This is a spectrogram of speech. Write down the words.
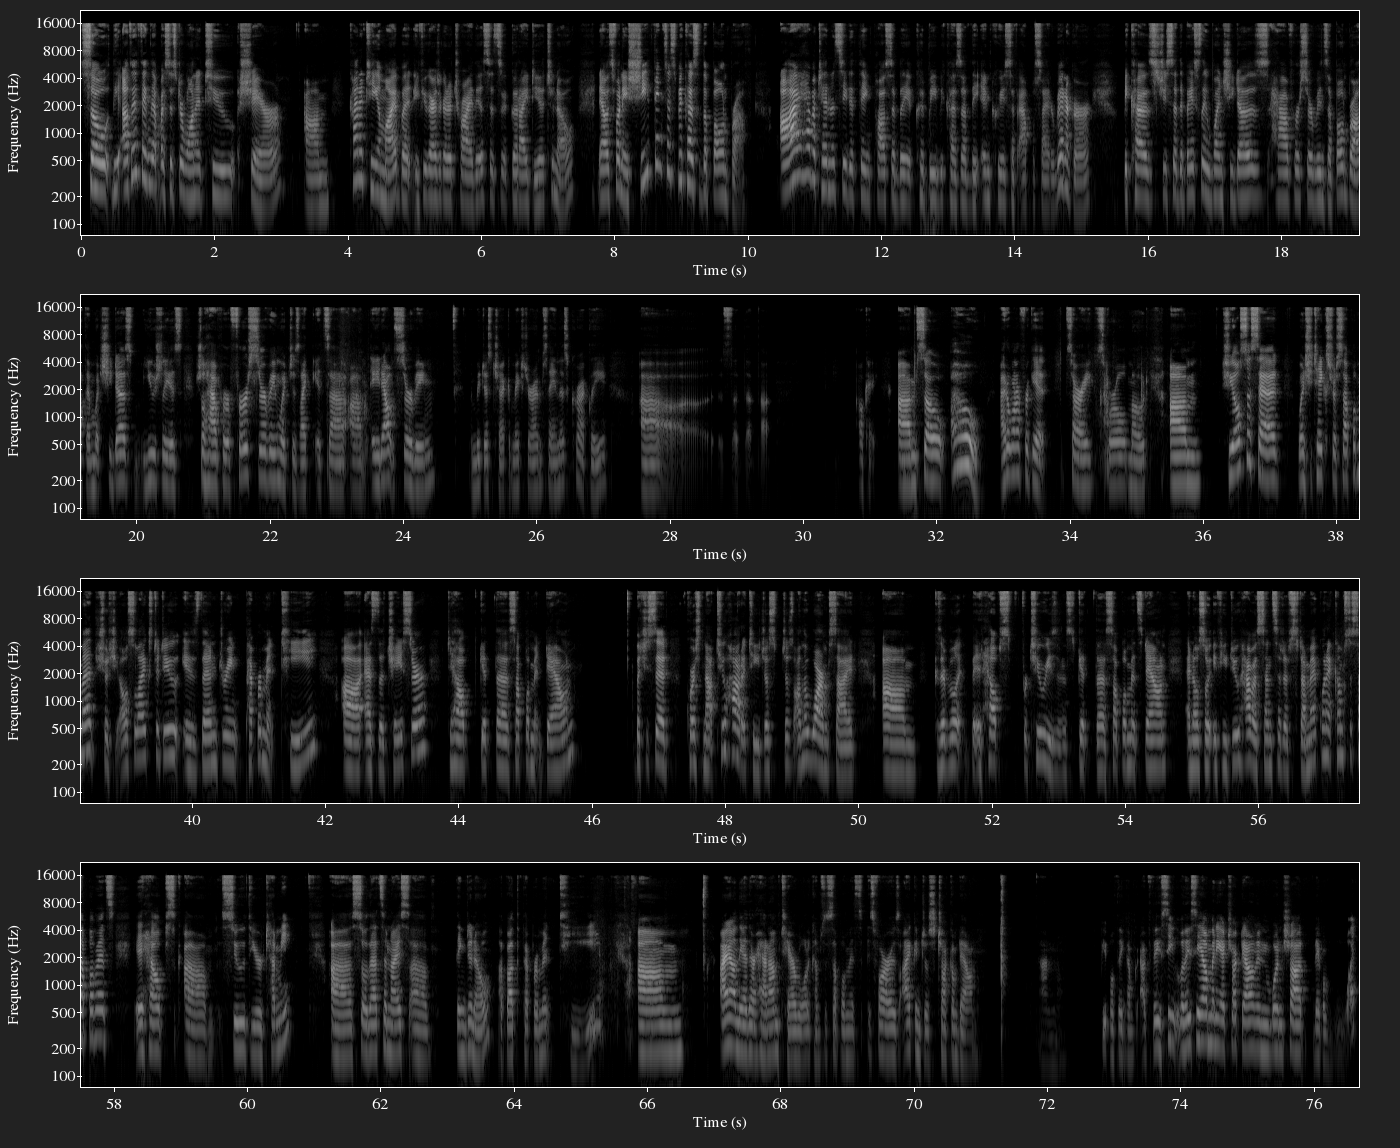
So the other thing that my sister wanted to share, um, kind of TMI, but if you guys are going to try this, it's a good idea to know. Now it's funny. She thinks it's because of the bone broth. I have a tendency to think possibly it could be because of the increase of apple cider vinegar, because she said that basically when she does have her servings of bone broth, and what she does usually is she'll have her first serving, which is like it's a um, eight ounce serving let me just check and make sure I'm saying this correctly. Uh, okay. Um, so, oh, I don't want to forget. Sorry, squirrel mode. Um, she also said when she takes her supplement, what she also likes to do is then drink peppermint tea uh, as the chaser to help get the supplement down. But she said, of course, not too hot a tea, just just on the warm side. Um, because it really it helps for two reasons get the supplements down and also if you do have a sensitive stomach when it comes to supplements it helps um, soothe your tummy uh, so that's a nice uh, thing to know about the peppermint tea um, i on the other hand i'm terrible when it comes to supplements as far as i can just chuck them down people think i'm if they see when they see how many i chuck down in one shot they go what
